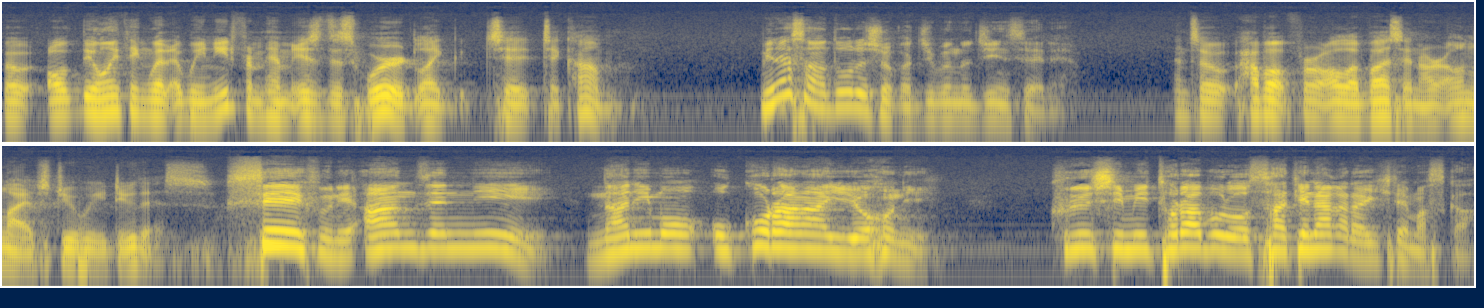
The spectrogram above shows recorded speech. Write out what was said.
but all, the only thing that we need from him is this word, like to to come. 皆さんはどうでしょうか自分の人生で And so, how about for all of us in our own lives? Do we do this? 政府に安全に何も起こらないように苦しみトラブルを避けながら生きてますか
